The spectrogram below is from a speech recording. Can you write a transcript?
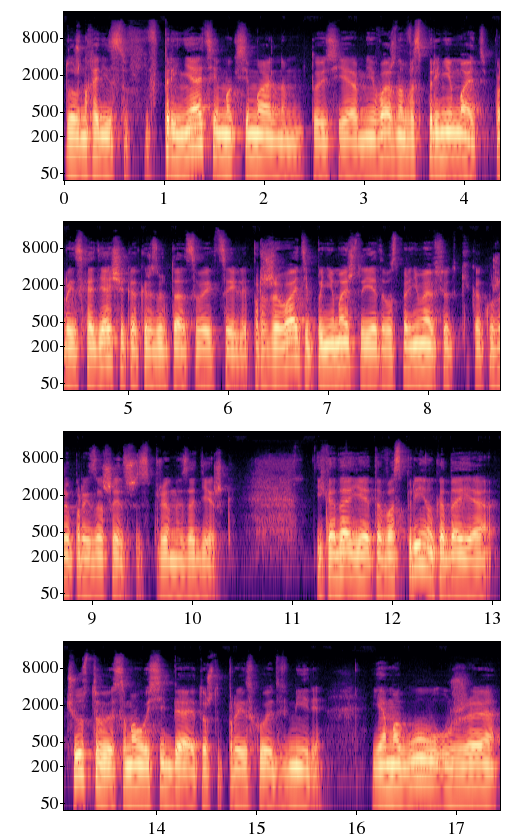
должен находиться в принятии максимальном, то есть я, мне важно воспринимать происходящее как результат своих целей, проживать и понимать, что я это воспринимаю все-таки как уже произошедшее с определенной задержкой. И когда я это воспринял, когда я чувствую самого себя и то, что происходит в мире, я могу уже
